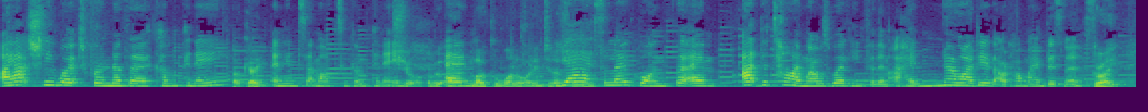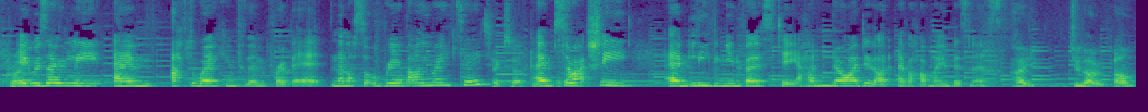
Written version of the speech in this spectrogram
I actually worked for another company, Okay, an internet marketing company. sure. A, Um, local one or an international Yeah, one? it's a local one. But um, at the time when I was working for them, I had no idea that I would have my own business. Great, great. It was only um, after working for them for a bit, and then I sort of reevaluated. exactly. Um, so actually, um, leaving university, I had no idea that I'd ever have my own business. Hey, do you know? Um,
